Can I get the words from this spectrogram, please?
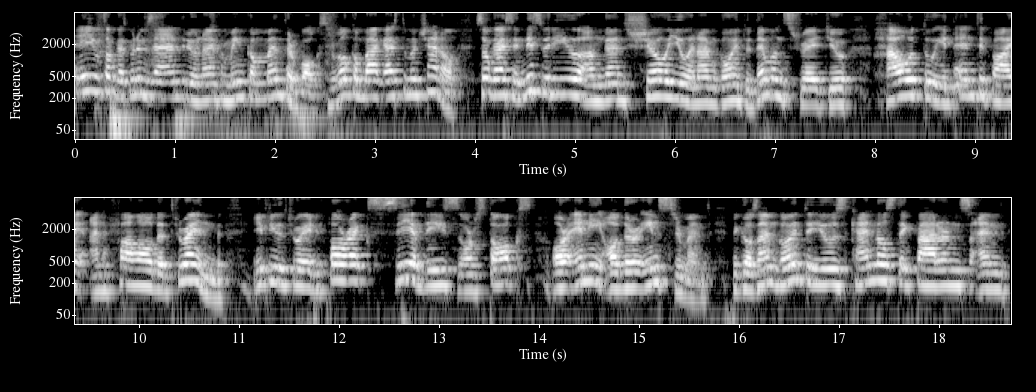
Hey, what's up guys, my name is Andrew and I'm from Income Mentor Box. Welcome back guys to my channel. So guys, in this video I'm going to show you and I'm going to demonstrate you how to identify and follow the trend. If you trade Forex, CFDs or stocks or any other instrument. Because I'm going to use candlestick patterns and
